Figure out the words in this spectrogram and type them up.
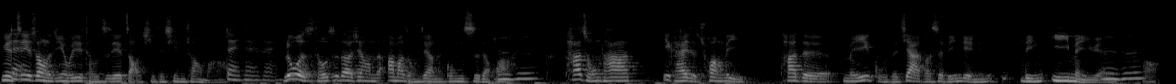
因为这些创投基金会去投资这些早期的新创嘛。对对对。如果是投资到像阿玛总这样的公司的话，他从他一开始创立，他的每一股的价格是零点零零一美元哦。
